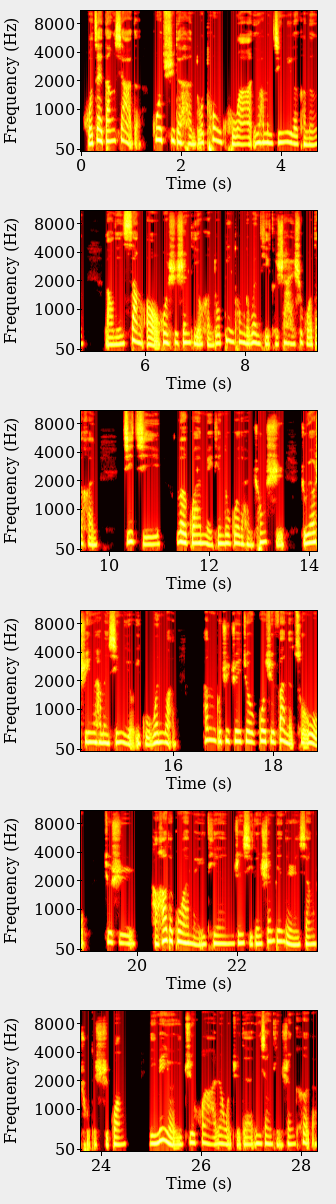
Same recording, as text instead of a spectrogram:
活在当下的。过去的很多痛苦啊，因为他们经历了可能老年丧偶，或是身体有很多病痛的问题，可是还是活得很积极乐观，每天都过得很充实。主要是因为他们心里有一股温暖，他们不去追究过去犯的错误，就是好好的过完每一天，珍惜跟身边的人相处的时光。里面有一句话让我觉得印象挺深刻的，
